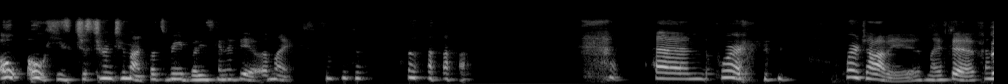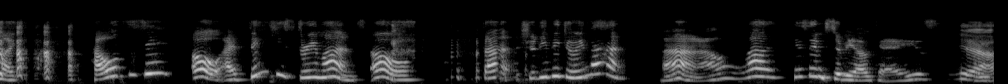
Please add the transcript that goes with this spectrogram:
oh, oh, he's just turned two months. Let's read what he's going to do. I'm like, and poor, poor Tommy, my fifth. I'm like, how old is he? Oh, I think he's three months. Oh, that should he be doing that? I don't know. Well, he seems to be okay. He's yeah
